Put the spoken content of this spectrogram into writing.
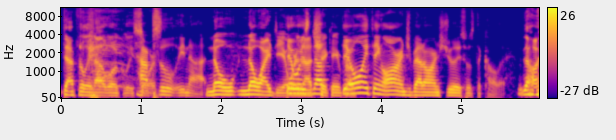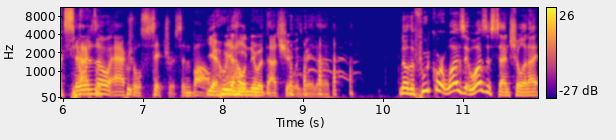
definitely not locally sourced. Absolutely not. No. No idea There where was that no, shit came the from. only thing orange about Orange Julius was the color. no. Exactly. There was no actual citrus involved. Yeah, in who the hell knew what that shit was made of? no, the food court was it was essential, and I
